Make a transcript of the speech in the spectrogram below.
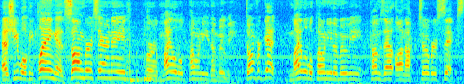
as she will be playing as Songbird Serenade for My Little Pony the movie. Don't forget, My Little Pony the movie comes out on October 6th.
